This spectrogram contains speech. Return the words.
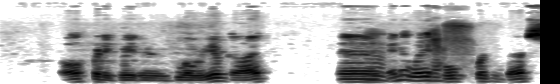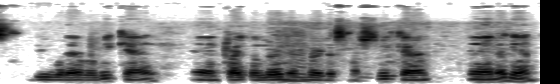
all for the greater glory of God, and Mm. in a way Yes. hope for the best, do whatever we can, and try to learn and Mhm. learn as much as we can. And again,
